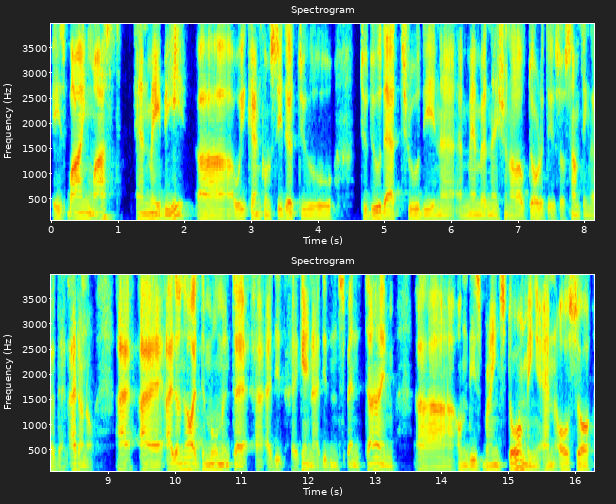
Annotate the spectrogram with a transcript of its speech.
is buying mast and maybe uh, we can consider to to do that through the uh, member national authorities or something like that. I don't know. I, I, I don't know at the moment. Uh, I did again. I didn't spend time uh, on this brainstorming, and also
